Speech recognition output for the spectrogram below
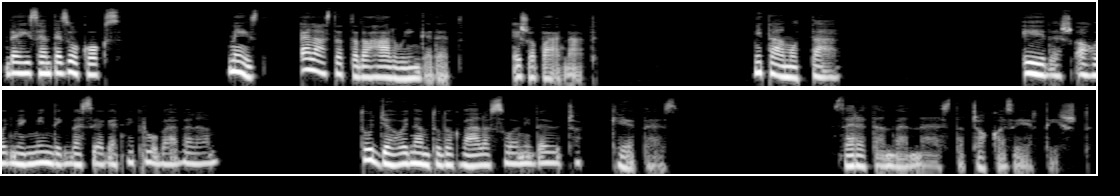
De hiszen te zokogsz. Nézd, eláztattad a hálóingedet és a párnát. Mit álmodtál? Édes, ahogy még mindig beszélgetni próbál velem. Tudja, hogy nem tudok válaszolni, de ő csak kérdez. Szeretem benne ezt a csak azért ist.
